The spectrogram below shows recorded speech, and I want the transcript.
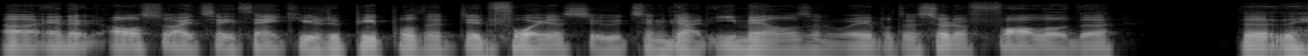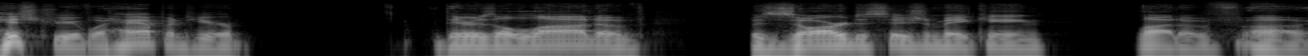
Uh, and also, I'd say thank you to people that did FOIA suits and got emails and were able to sort of follow the the the history of what happened here there's a lot of bizarre decision making, a lot of uh,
